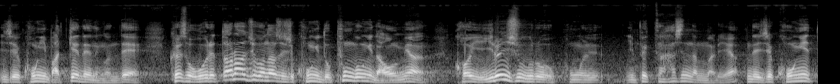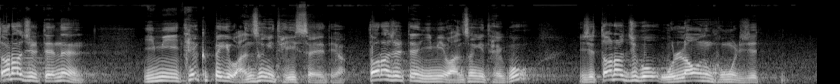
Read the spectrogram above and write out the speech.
이제 공이 맞게 되는 건데 그래서 오히려 떨어지고 나서 이제 공이 높은 공이 나오면 거의 이런 식으로 공을 임팩트 하신단 말이에요. 근데 이제 공이 떨어질 때는 이미 테이크백이 완성이 돼 있어야 돼요. 떨어질 때는 이미 완성이 되고 이제 떨어지고 올라오는 공을 이제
